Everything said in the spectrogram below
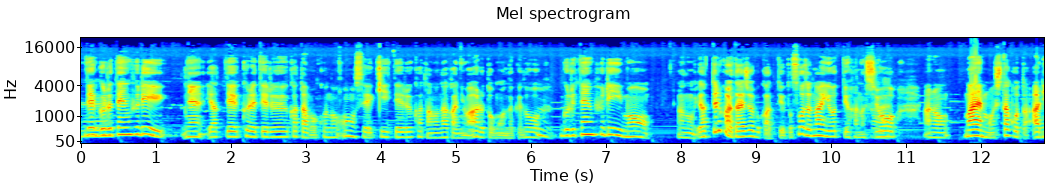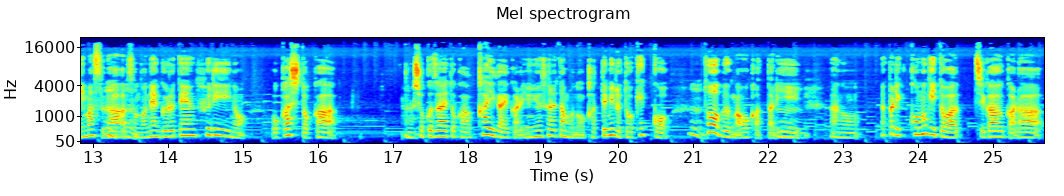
ね。でグルテンフリーねやってくれてる方もこの音声聞いてる方の中にはあると思うんだけど、うん。グルテンフリーもあのやってるから大丈夫かっていうとそうじゃないよっていう話を、はあの前もしたことありますが、うんうん。そのねグルテンフリーのお菓子とかあの食材とか海外から輸入されたものを買ってみると結構うん。糖分が多かったり、うん。あのやっぱり小麦とは違うから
